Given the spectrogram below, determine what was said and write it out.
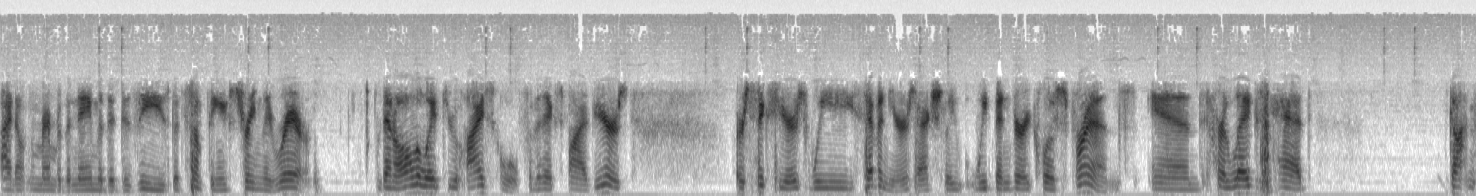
I don't remember the name of the disease, but something extremely rare. Then all the way through high school for the next five years, or six years, we, seven years actually, we'd been very close friends. And her legs had gotten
